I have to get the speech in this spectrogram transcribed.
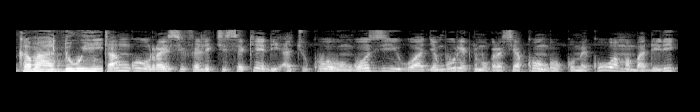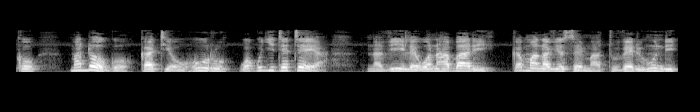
kama adui. Tangu Rais Felix Tshisekedi achukue uongozi wa Jamhuri ya Kidemokrasia ya Kongo, kumekuwa mabadiliko madogo kati ya uhuru wa kujitetea na vile wanahabari, kama anavyosema Tuveri Hundi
